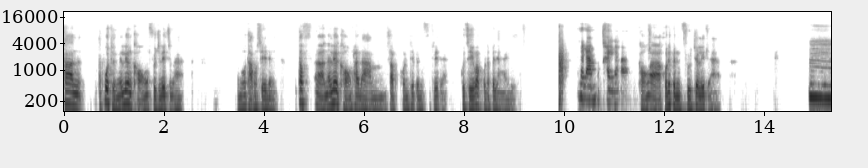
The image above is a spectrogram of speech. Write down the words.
ถ้า ถ้าพูดถึงในเรื่องของ futurist ใช่ไหมฮะผมขอถามคุณซีหนึ่งถ้าอ่าในเรื่องของ paradigm สำหรับคนที่เป็น futurist เนี่ยคุณซีว่าคนนั้นเป็นยังไงดี paradigm ของใครนะคะ ของอ่าคนที่เป็น futurist นะฮะอืม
